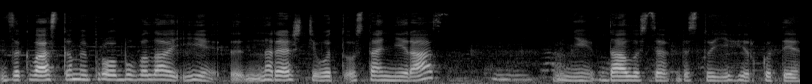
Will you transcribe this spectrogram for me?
заквасками пробувала. І е, нарешті, от останній раз мені вдалося без тої гіркоти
